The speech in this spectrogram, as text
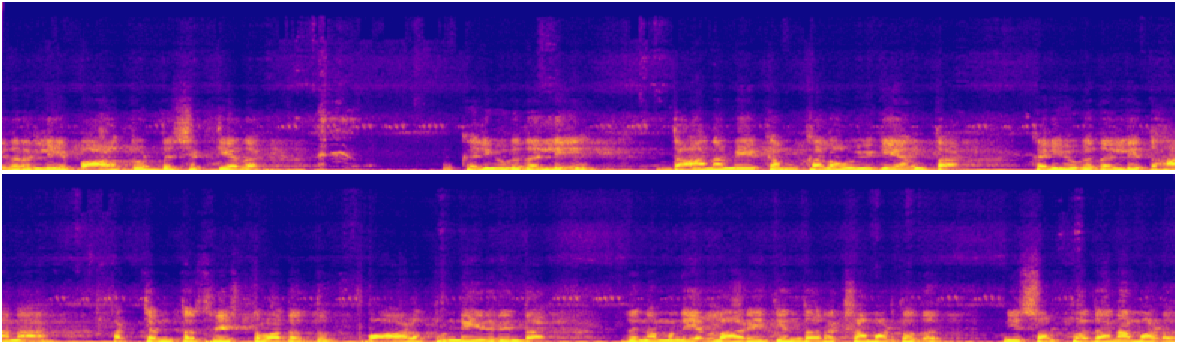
ಇದರಲ್ಲಿ ಭಾಳ ದೊಡ್ಡ ಶಕ್ತಿ ಅದ. ಕಲಿಯುಗದಲ್ಲಿ ದಾನಮೇಕಂ ಯುಗೆ ಅಂತ ಕಲಿಯುಗದಲ್ಲಿ ದಾನ ಅತ್ಯಂತ ಶ್ರೇಷ್ಠವಾದದ್ದು. ಭಾಳ ಪುಣ್ಯ ಇದರಿಂದ. ಇದು ನಮ್ಮನ್ನು ಎಲ್ಲ ರೀತಿಯಿಂದ ರಕ್ಷಣೆ ಮಾಡ್ತದೆ. ನೀ ಸ್ವಲ್ಪ ದಾನ ಮಾಡು.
